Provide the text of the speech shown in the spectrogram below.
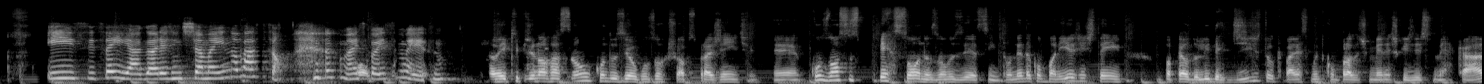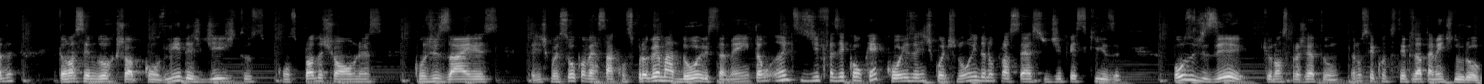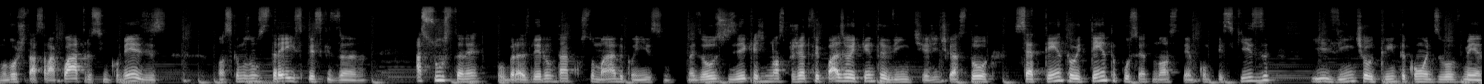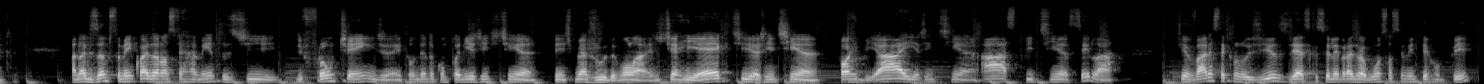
Isso, isso aí. Agora a gente chama inovação, mas foi isso mesmo. Então, a equipe de inovação conduziu alguns workshops para a gente, é, com os nossos personas, vamos dizer assim. Então, dentro da companhia, a gente tem o papel do líder digital, que parece muito com o product manager que existe no mercado. Então, nós temos workshop com os líderes digitais, com os product owners, com os designers, a gente começou a conversar com os programadores também. Então, antes de fazer qualquer coisa, a gente continua ainda no processo de pesquisa. Ouso dizer que o nosso projeto, eu não sei quanto tempo exatamente durou, mas vou chutar, sei lá, quatro, cinco meses. Nós ficamos uns três pesquisando. Assusta, né? O brasileiro não está acostumado com isso. Mas eu ouso dizer que o nosso projeto foi quase 80-20. A gente gastou 70%, 80% do nosso tempo com pesquisa e 20% ou 30% com o desenvolvimento. Analisamos também quais eram as ferramentas de, de front-end, né? Então, dentro da companhia, a gente tinha. Gente, me ajuda, vamos lá. A gente tinha React, a gente tinha Power BI, a gente tinha ASP, tinha, sei lá. Tinha várias tecnologias. Jéssica, se lembrar de alguma, só você me interromper.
